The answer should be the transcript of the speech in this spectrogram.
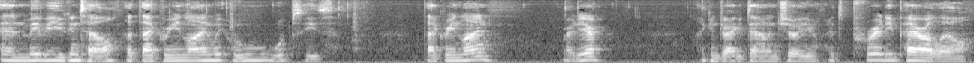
And maybe you can tell that that green line, we, ooh, whoopsies. That green line, right here, I can drag it down and show you. It's pretty parallel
